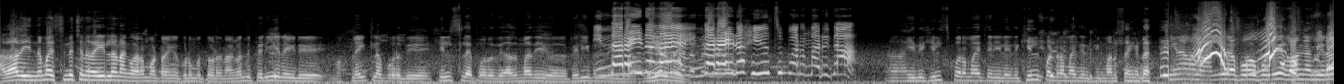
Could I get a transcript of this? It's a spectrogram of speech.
அதாவது இந்த மாதிரி சின்ன சின்ன ரைடில் நாங்கள் வர மாட்டோம் எங்கள் குடும்பத்தோட. நாங்கள் வந்து பெரிய ரைடு ஃப்ளைட்டில் போகிறது ஹில்ஸில் போகிறது அது மாதிரி ஒரு பெரிய பெரிய இந்த ரைடு இந்த ரைடு ஹில்ஸ் போற இது ஹில்ஸ் போகிற மாதிரி தெரியல. இது கில் பண்ணுற மாதிரி இருக்கு மனுஷங்கிட்ட ஏன்னா நம்ம அமீரா போக போய் வாங்க அமீரா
